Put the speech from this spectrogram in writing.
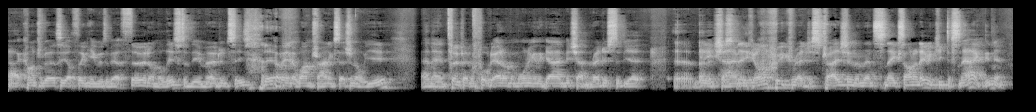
uh, controversy. I think he was about third on the list of the emergencies. Been at one training session all year. And then two people pulled out on the morning of the game. Mitch hadn't registered yet. Uh, managed sneak on. quick registration, and then sneaks on, and even kicked a snag, didn't you?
